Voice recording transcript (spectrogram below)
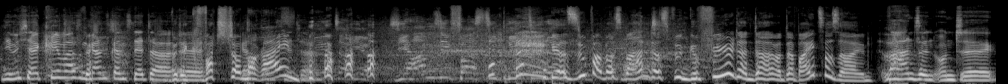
Die Michael Kremer ist ein ganz, ganz netter. Bitte äh, quatscht doch mal rein. Sie haben sie fast, die Ja, super. Was war denn das für ein Gefühl, dann da dabei zu sein? Wahnsinn. Und äh,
